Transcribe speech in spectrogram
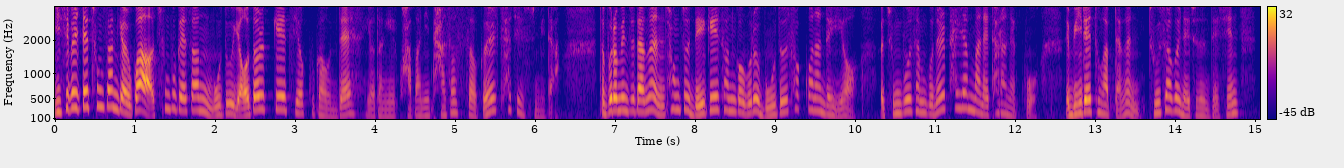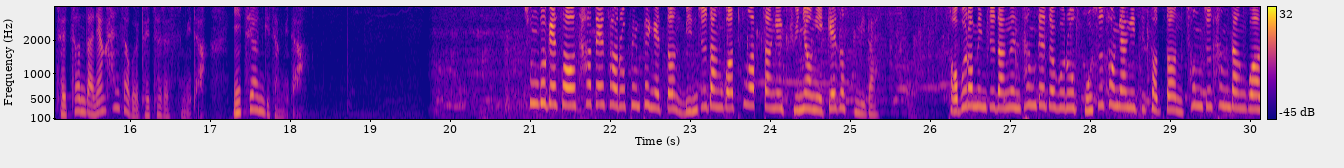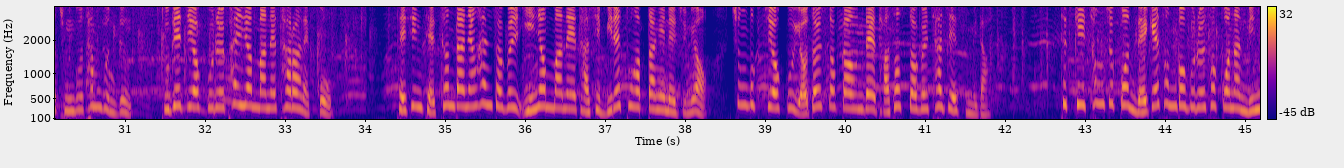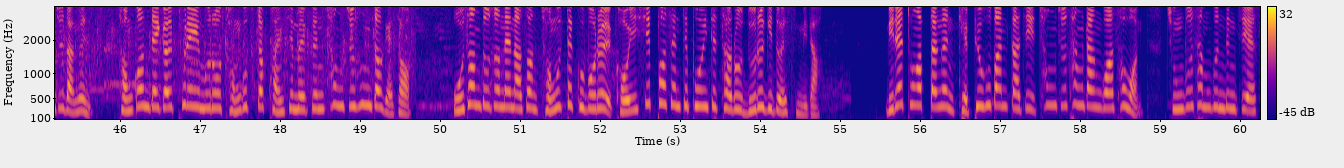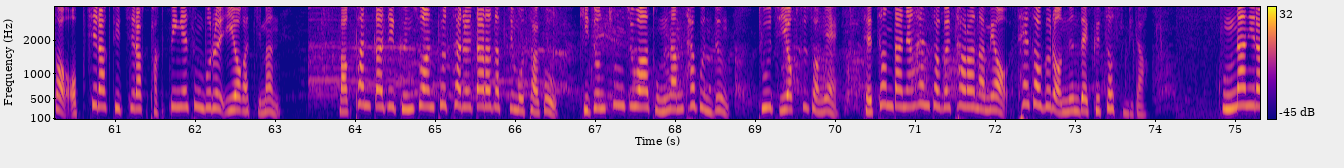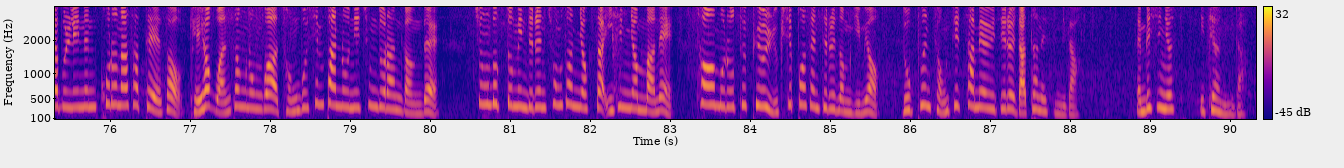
21대 총선 결과 충북에선 모두 8개 지역구 가운데 여당이 과반인 5석을 차지했습니다. 더불어민주당은 청주 4개 선거구를 모두 석권한 데 이어 중부 3군을 8년 만에 탈환했고 미래통합당은 2석을 내주는 대신 제천단양 1석을 되찾았습니다. 이채연 기자입니다. 충북에서 4대 4로 팽팽했던 민주당과 통합당의 균형이 깨졌습니다. 더불어민주당은 상대적으로 보수 성향이 짙었던 청주 상당과 중부 3군 등 두 개 지역구를 8년 만에 탈환했고 대신 제천 단양 한석을 2년 만에 다시 미래통합당에 내주며 충북 지역구 8석 가운데 5석을 차지했습니다. 특히 청주권 4개 선거구를 석권한 민주당은 정권 대결 프레임으로 전국적 관심을 끈 청주 흥덕에서 5선 도전에 나선 정우택 후보를 거의 10%포인트 차로 누르기도 했습니다. 미래통합당은 개표 후반까지 청주 상당과 서원, 중부 3군 등지에서 엎치락 뒤치락 박빙의 승부를 이어갔지만 막판까지 근소한 표차를 따라잡지 못하고 기존 충주와 동남 4군 등 두 지역 수성에 제천 단양 한석을 탈환하며 세석을 얻는 데 그쳤습니다. 국난이라 불리는 코로나 사태에서 개혁 완성론과 정부 심판론이 충돌한 가운데 충북도민들은 총선 역사 20년 만에 처음으로 투표율 60%를 넘기며 높은 정치 참여 의지를 나타냈습니다. MBC 뉴스 이채연입니다.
